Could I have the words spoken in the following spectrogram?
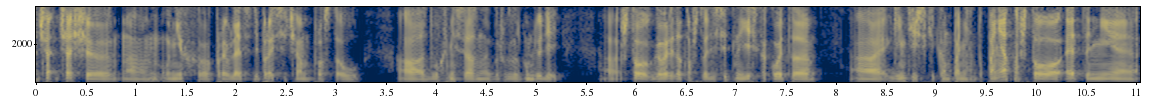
ча- чаще у них проявляется депрессия, чем просто у двух несвязанных друг с другом людей. А, что говорит о том, что действительно есть какой-то а, генетический компонент. Понятно, что это не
